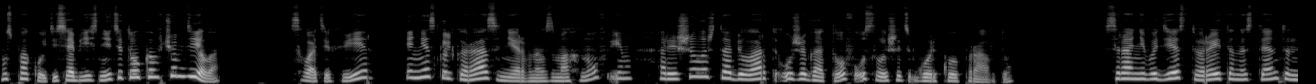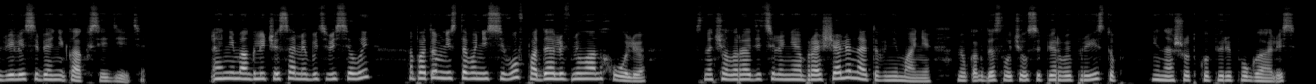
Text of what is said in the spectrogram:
Успокойтесь, объясните толком, в чем дело». Схватив веер, и несколько раз, нервно взмахнув им, решила, что Абилард уже готов услышать горькую правду. С раннего детства Рейтон и Стентон вели себя не как все дети. Они могли часами быть веселы, а потом ни с того ни с сего впадали в меланхолию. Сначала родители не обращали на это внимания, но когда случился первый приступ, не на шутку перепугались.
